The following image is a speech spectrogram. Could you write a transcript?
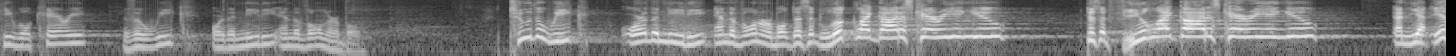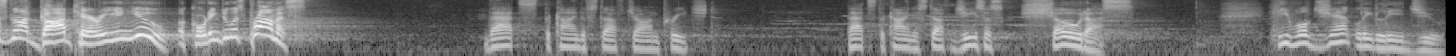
He will carry the weak or the needy and the vulnerable. To the weak or the needy and the vulnerable, does it look like God is carrying you? Does it feel like God is carrying you? And yet, is not God carrying you according to his promise? That's the kind of stuff John preached. That's the kind of stuff Jesus showed us. He will gently lead you.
